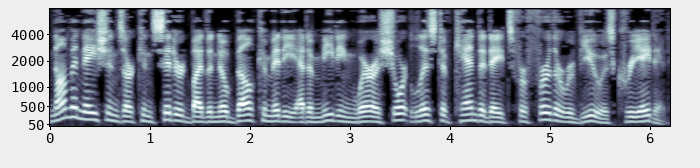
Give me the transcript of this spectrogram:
Nominations are considered by the Nobel Committee at a meeting where a short list of candidates for further review is created.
